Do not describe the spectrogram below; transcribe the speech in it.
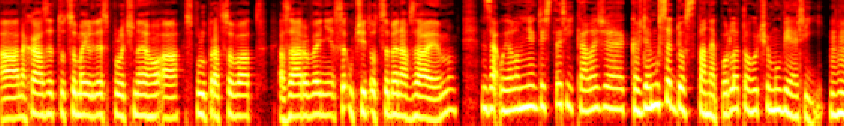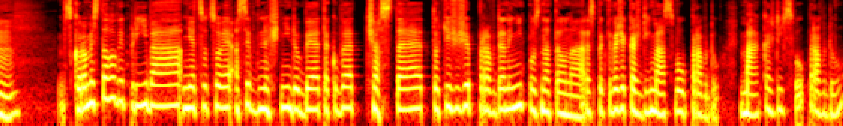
a nacházet to, co mají lidé společného a spolupracovat a zároveň se učit od sebe navzájem. Zaujalo mě, když jste říkala, že každému se dostane podle toho, čemu věří. Mm-hmm. Skoro mi z toho vyplývá něco, co je asi v dnešní době takové časté, totiž, že pravda není poznatelná, respektive, že každý má svou pravdu. Má každý svou pravdu?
